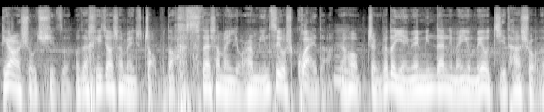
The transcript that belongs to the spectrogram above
第二首曲子，我在黑胶上面就找不到，磁带上面有，而名字又是怪的。然后整个的演员名单里面又没有吉他手的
